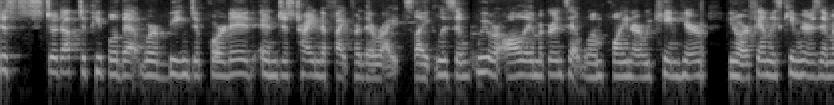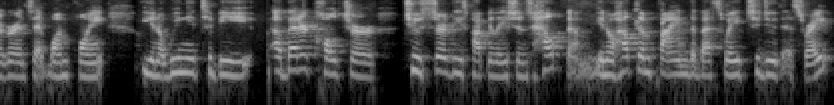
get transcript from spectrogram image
just stood up to people that were being deported and just trying to fight for their rights. Like, listen, we were all immigrants at one point, or we came here, you know, our families came here as immigrants at one point. You know, we need to be a better culture to serve these populations, help them, you know, help them find the best way to do this, right?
